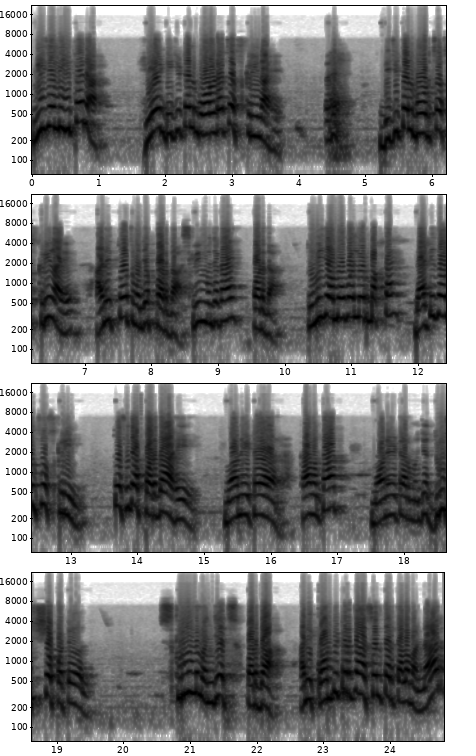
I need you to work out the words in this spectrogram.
मी जे लिहितोय ना हे डिजिटल बोर्डाचं स्क्रीन आहे. डिजिटल बोर्डचं स्क्रीन आहे आणि तोच म्हणजे पडदा. स्क्रीन म्हणजे काय? पडदा. तुम्ही ज्या मोबाईलवर बघताय दॅट इज ऑल्सो स्क्रीन तो सुद्धा पडदा आहे. मॉनिटर काय म्हणतात? मॉनिटर म्हणजे दृश्य पटल. स्क्रीन म्हणजेच पडदा. आणि कॉम्प्युटरचा असेल तर त्याला म्हणणार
